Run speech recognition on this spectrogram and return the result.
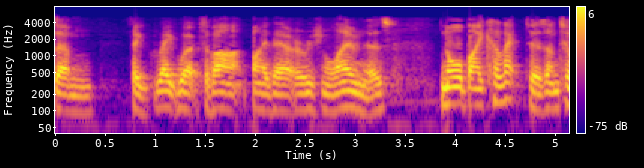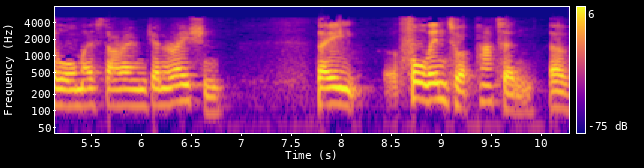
um, say, great works of art by their original owners, nor by collectors until almost our own generation. They fall into a pattern of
